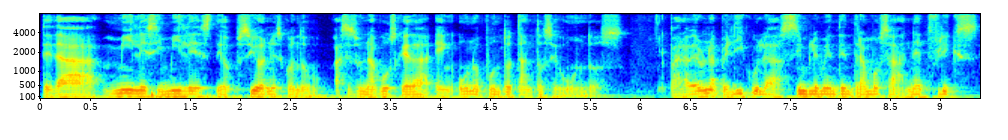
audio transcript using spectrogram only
te da miles y miles de opciones cuando haces una búsqueda en uno punto tantos segundos. Para ver una película simplemente entramos a Netflix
